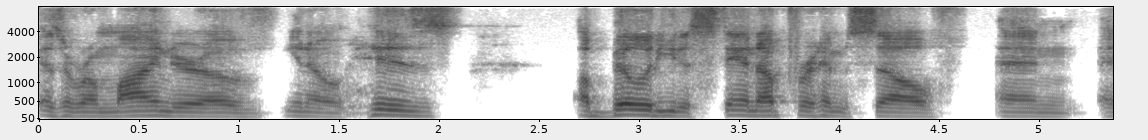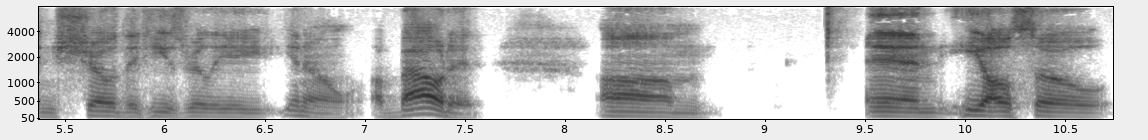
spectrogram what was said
as a reminder of, you know, his ability to stand up for himself and and show that he's really, you know, about it. Um, and he also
